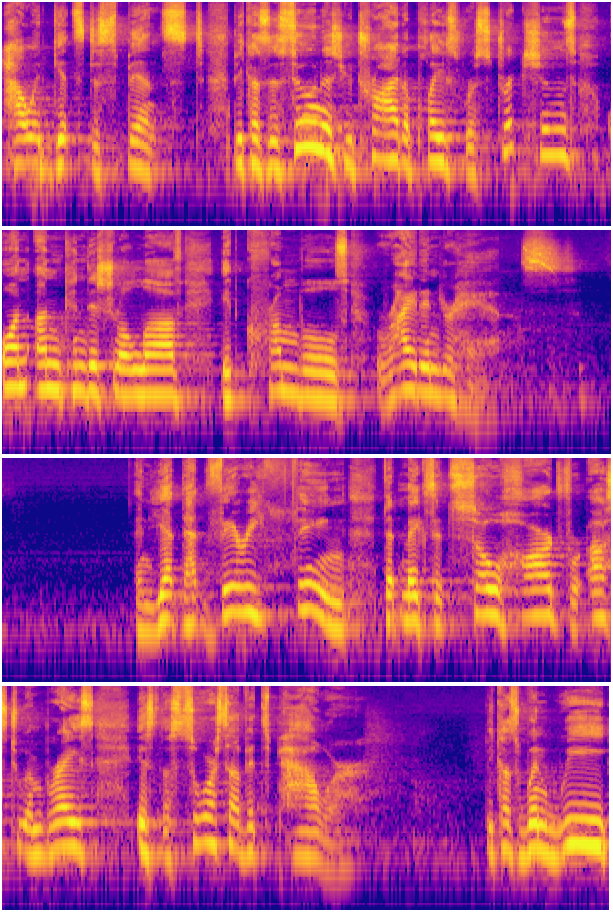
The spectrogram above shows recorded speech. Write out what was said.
how it gets dispensed. Because as soon as you try to place restrictions on unconditional love, it crumbles right in your hands. And yet, that very thing that makes it so hard for us to embrace is the source of its power. Because when we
